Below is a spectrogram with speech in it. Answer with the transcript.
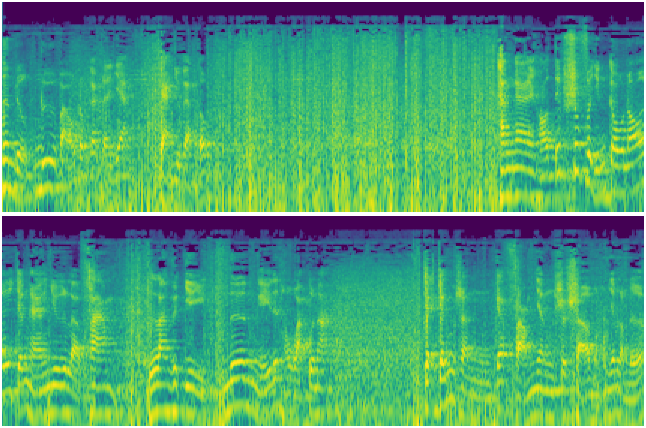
nên được đưa vào trong các đại gia càng nhiều càng tốt. Hàng ngày họ tiếp xúc với những câu nói chẳng hạn như là phàm, làm việc gì nên nghĩ đến hậu quả của nó. Chắc chắn rằng các phạm nhân sẽ sợ mà không dám làm nữa.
